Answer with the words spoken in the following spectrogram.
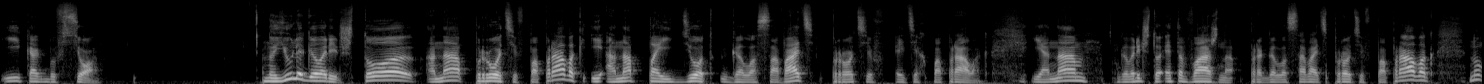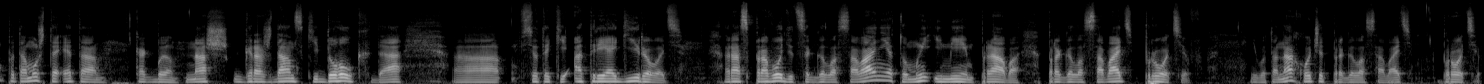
и как бы все. Но Юля говорит, что она против поправок, и она пойдет голосовать против этих поправок. И она говорит, что это важно проголосовать против поправок, ну, потому что это как бы наш гражданский долг, да, э, все-таки отреагировать раз проводится голосование, то мы имеем право проголосовать против. И вот она хочет проголосовать против.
